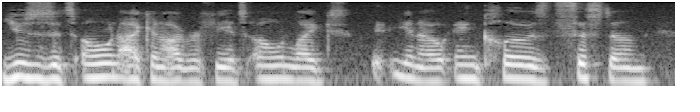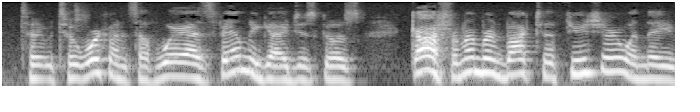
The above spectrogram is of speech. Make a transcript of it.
uses its own iconography, its own like you know enclosed system to to work on itself. Whereas Family Guy just goes, "Gosh, remember in Back to the Future when they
